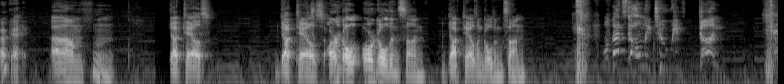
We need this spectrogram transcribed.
Okay. Um. Hmm. Ducktales. Ducktales or gold or Golden Sun. Ducktales and Golden Sun. Well, that's the only two we've done.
